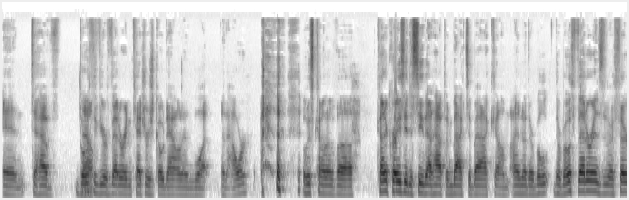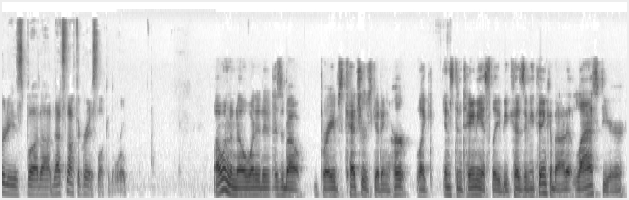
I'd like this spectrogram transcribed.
And to have both No. of your veteran catchers go down in what an hour, it was kind of uh, kind of crazy to see that happen back to back. Um, I know they're both they're both veterans in their 30s, but uh, that's not the greatest luck in the world. I want to know what it is about Braves catchers getting hurt like instantaneously because if you think about it, last year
